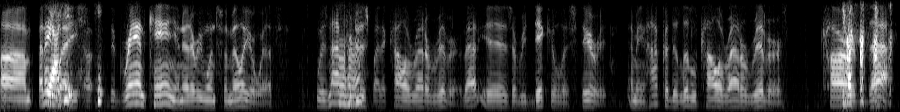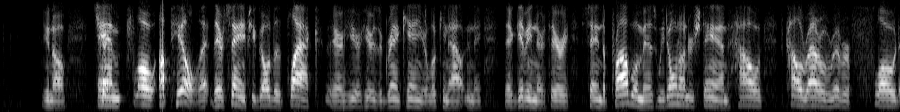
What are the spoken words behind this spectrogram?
Um, anyway, yeah, he, he, uh, the Grand Canyon that everyone's familiar with was not uh-huh. produced by the Colorado River. That is a ridiculous theory. I mean, how could the little Colorado River carve that? You know, sure. and flow uphill. They're saying if you go to the plaque there, here, here's the Grand Canyon. You're looking out, and they they're giving their theory, saying the problem is we don't understand how Colorado River flowed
